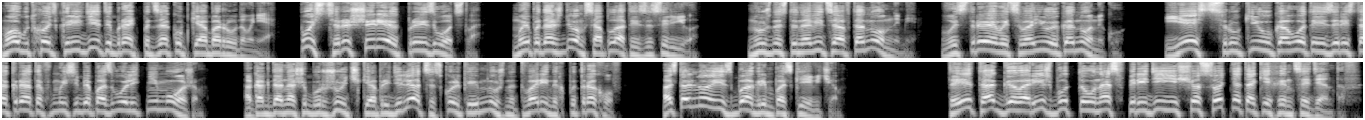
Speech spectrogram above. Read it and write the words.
Могут хоть кредиты брать под закупки оборудования. Пусть расширяют производство. Мы подождем с оплатой за сырье. Нужно становиться автономными, выстраивать свою экономику. Есть с руки у кого-то из аристократов мы себе позволить не можем. А когда наши буржуйчики определятся, сколько им нужно твариных потрохов, остальное избагрим Паскевичем. «Ты так говоришь, будто у нас впереди еще сотня таких инцидентов»,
